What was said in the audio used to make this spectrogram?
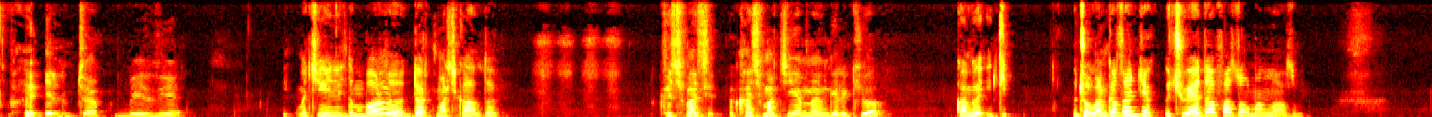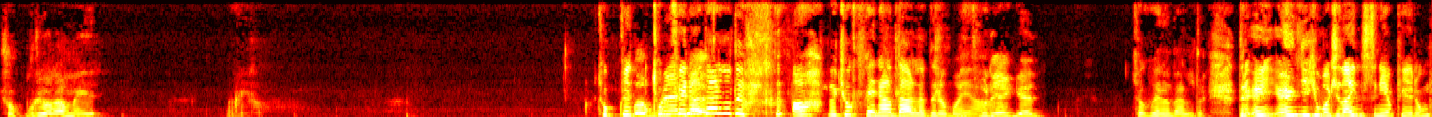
Elim çarptı benziye. İlk maçı yenildim bu arada. 4 maç kaldı. Kaç maç kaç maç yemem gerekiyor? Kanka 2 3 olan kazanacak. 3 veya daha fazla olman lazım. Çok vuruyorlar mı? Çok fe- Lan çok buraya fena gel. darladın. ah be çok fena darladın ama ya. Buraya gel. Çok fena darladın. Dur ö- önceki maçın aynısını yapıyorum.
